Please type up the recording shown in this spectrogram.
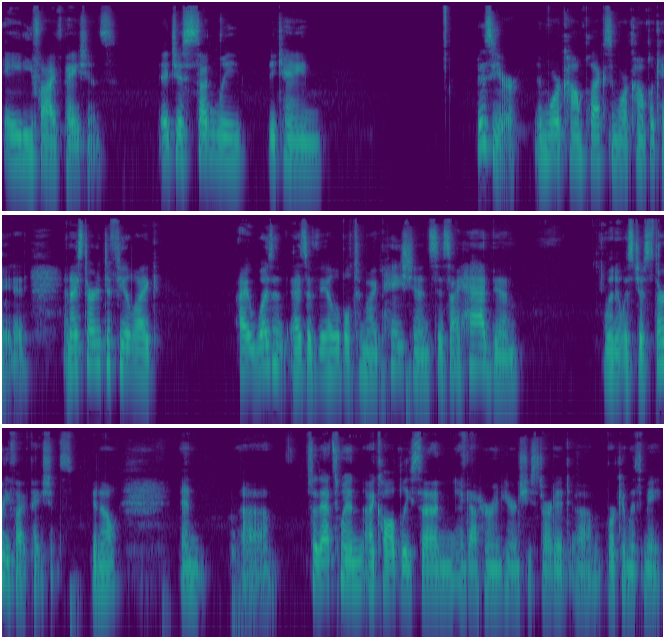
85 patients. It just suddenly became busier and more complex and more complicated. And I started to feel like I wasn't as available to my patients as I had been when it was just 35 patients, you know? And um, so that's when I called Lisa and I got her in here and she started um, working with me.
